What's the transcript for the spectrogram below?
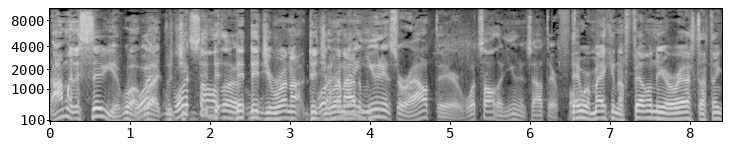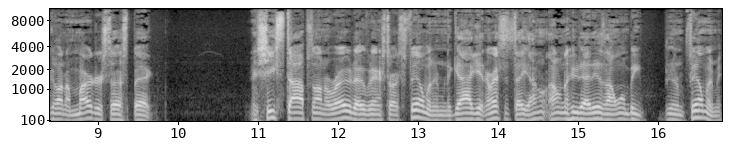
I'm going to sue you. What? What- What? Would you- what's all did, the- did, did you run out? Did What- you run how out many of? units are out there? What's all the units out there for? They were making a felony arrest, I think, on a murder suspect. And she stops on the road over there and starts filming him. The guy getting arrested say, "I don't, I don't know who that is. I won't be them filming me."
